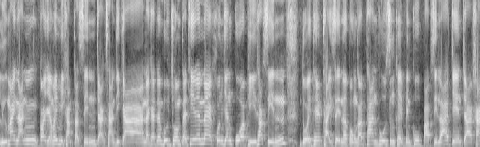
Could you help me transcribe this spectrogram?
หรือไม่นั้นก็ยังไม่มีคำตัดสินจากศาลฎีกานะครับท่านผู้ชม แต่ที่แน่ๆคนยังกลัวผีทักษิณโดยเทพไทยเสนาพงษ์ครับท่านผู้ซึ่งเคยเป็นคู่ปรับศิลาเจนจาคะ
